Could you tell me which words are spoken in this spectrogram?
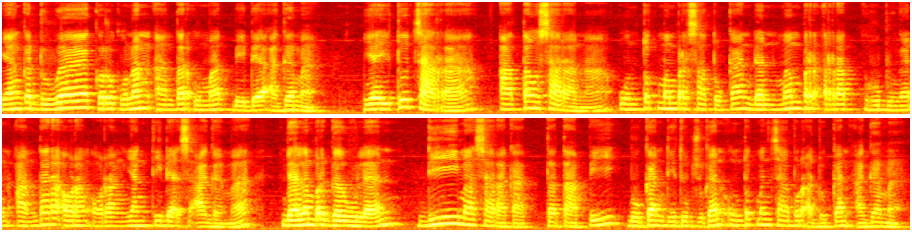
Yang kedua, kerukunan antar umat beda agama, yaitu cara atau sarana untuk mempersatukan dan mempererat hubungan antara orang-orang yang tidak seagama dalam pergaulan di masyarakat, tetapi bukan ditujukan untuk mencampur adukan agama.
